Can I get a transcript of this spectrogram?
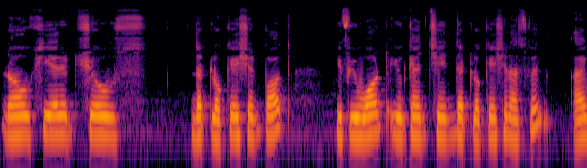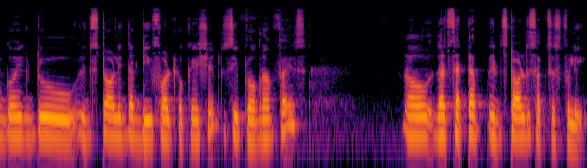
now here it shows that location path. If you want you can change that location as well. I'm going to install in the default location C program files. Now that setup installed successfully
